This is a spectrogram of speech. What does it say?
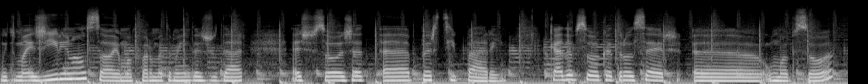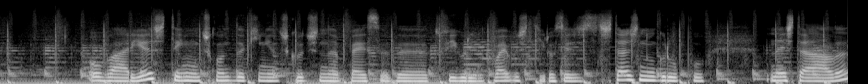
muito mais giro e não só, é uma forma também de ajudar as pessoas a, a participarem. Cada pessoa que trouxer uh, uma pessoa ou várias tem um desconto de 500 escudos na peça de, de figurino que vai vestir, ou seja, se estás no grupo nesta ala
